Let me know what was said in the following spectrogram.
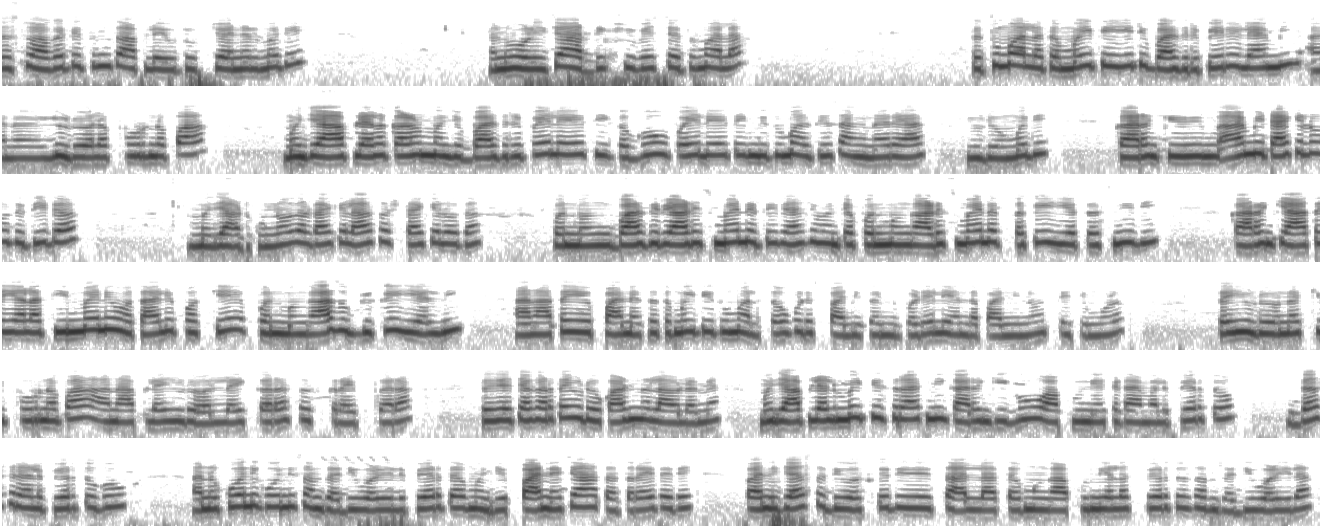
तर स्वागत आहे तुमचं आपल्या यूट्यूब चॅनलमध्ये आणि होळीच्या हार्दिक शुभेच्छा तुम्हाला. तर तुम्हाला तर माहिती आहे ती बाजरी पेरेली आम्ही. आणि व्हिडिओला पूर्ण पहा. म्हणजे आपल्याला कारण म्हणजे बाजरी पहिले ती का गहू पहिले ते मी तुम्हाला ते सांगणार आहे आज व्हिडिओमध्ये. कारण की आम्ही टाकेलं होतं तिथं. म्हणजे आटकून नव्हता टाकेला असंच टाकेलं होतं. पण मग बाजरी अडीच महिन्यात येते अशी म्हणते. पण मग अडीच महिन्यात तर काही येतच नाही ती. कारण की आता याला तीन महिने होत आले पक्के. पण मग अजून बी काही येईल नाही. आणि आता हे पाण्याचं तर माहिती आहे तुम्हाला चौकडेच पाणी कमी पडेल यंदा पाणी नव्हतं त्याच्यामुळं. तर व्हिडिओ नक्की पूर्ण पहा आणि आपल्या व्हिडिओला लाईक करा सबस्क्राईब करा. तर याच्याकरता व्हिडिओ काढणं लावला मी म्हणजे आपल्याला माहितीच राहत नाही कारण की गहू आपण याच्या टायमाला पेरतो दसऱ्याला पेरतो गहू. आणि कोणी कोणी समजा दिवाळीला पेरतं म्हणजे पाण्याच्या हातात राहतं ते. पाणी जास्त दिवस कधी चालला तर मग आपण यालाच पेरतो समजा दिवाळीला.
